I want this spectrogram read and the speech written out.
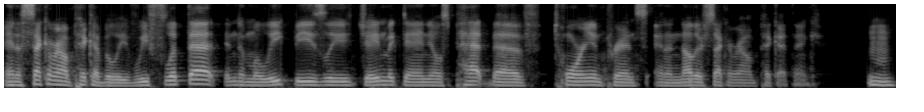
and a second round pick, I believe we flipped that into Malik Beasley, Jaden McDaniels, Pat Bev, Taurean Prince, and another second round pick. I think. Mhm.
